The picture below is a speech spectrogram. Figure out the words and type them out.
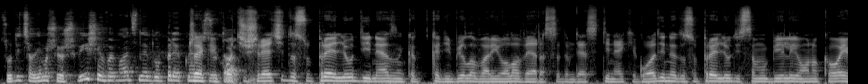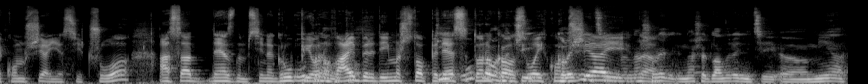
su uticali da imaš još više informacija nego pre koje Čekaj, hoćeš reći da su pre ljudi, ne znam, kad, kad je bila variola vera 70 i neke godine, da su pre ljudi samo bili ono kao, je, komšija, jesi čuo, a sad, ne znam, si na grupi Upravo ono to. Viber da imaš 150 ono upravo, kao znači, svojih komšija i... Naša, Da. ured, naša glavna urednica uh, Mija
